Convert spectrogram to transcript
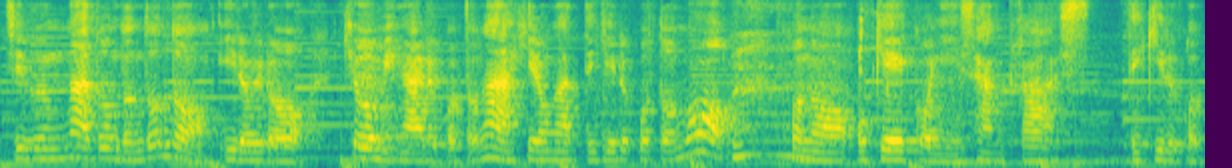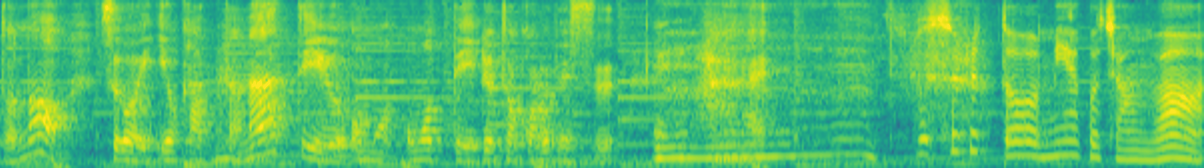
自分がどんどんどんどんいろいろ興味があることが広がっていけることも、このお稽古に参加しできることのすごい良かったなっていう思思っているところです。はい。そうするとみやこちゃんは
